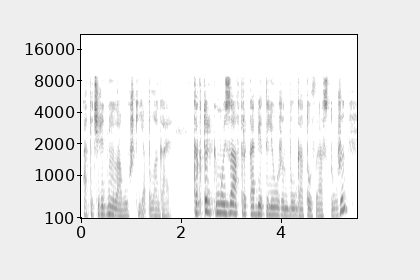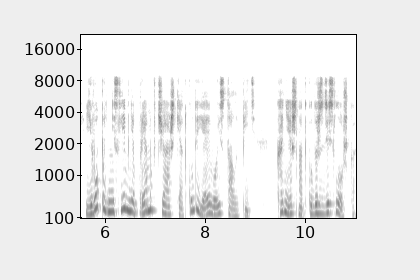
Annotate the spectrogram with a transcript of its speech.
от очередной ловушки, я полагаю. Как только мой завтрак, обед или ужин был готов и остужен, его поднесли мне прямо в чашке, откуда я его и стала пить. Конечно, откуда же здесь ложка?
